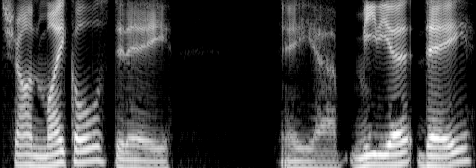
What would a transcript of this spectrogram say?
Shawn Michaels did a a uh, media day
